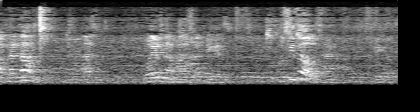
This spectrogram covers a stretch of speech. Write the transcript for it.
আপনার নাম? আচ্ছা। বইয়ের নাম আচ্ছা ঠিক আছে। খুশি তো? হ্যাঁ ঠিক আছে।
